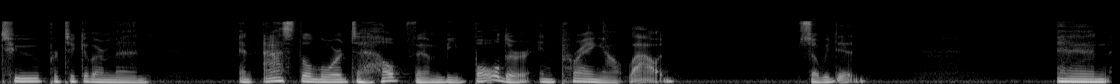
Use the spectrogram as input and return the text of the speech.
two particular men and ask the Lord to help them be bolder in praying out loud. So we did. And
